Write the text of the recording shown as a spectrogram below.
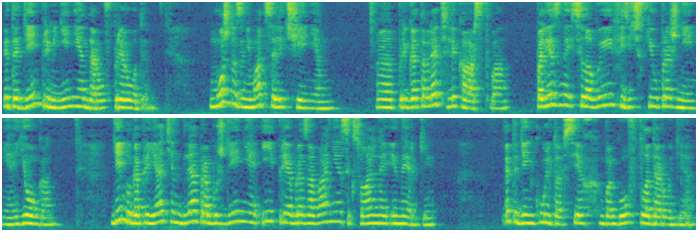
Это день применения даров природы. Можно заниматься лечением, э, приготовлять лекарства, полезные силовые физические упражнения, йога. День благоприятен для пробуждения и преобразования сексуальной энергии. Это день культа всех богов плодородия.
